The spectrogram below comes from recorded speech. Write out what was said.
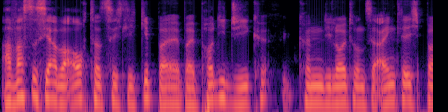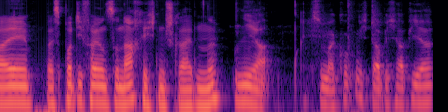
Ah, was es ja aber auch tatsächlich gibt, bei, bei Podigy können die Leute uns ja eigentlich bei, bei Spotify uns so Nachrichten schreiben, ne? Ja. Müssen wir mal gucken. Ich glaube, ich habe hier.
